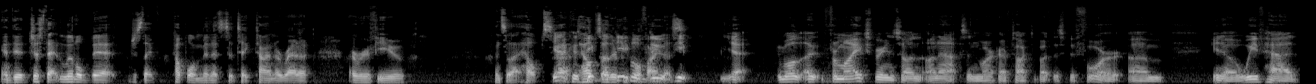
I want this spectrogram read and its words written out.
and did just that little bit, just like a couple of minutes to take time to write a, a review. And so that helps, yeah, uh, because helps other people, find do, us. peop- yeah, well, uh, from my experience on, on apps, and Mark, I've talked about this before. Um, you know, we've had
